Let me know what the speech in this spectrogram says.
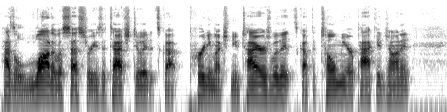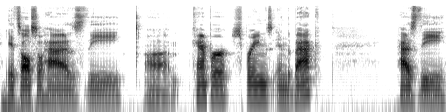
has a lot of accessories attached to it. It's got pretty much new tires with it. It's got the tow mirror package on it. It also has the um, camper springs in the back. Has the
